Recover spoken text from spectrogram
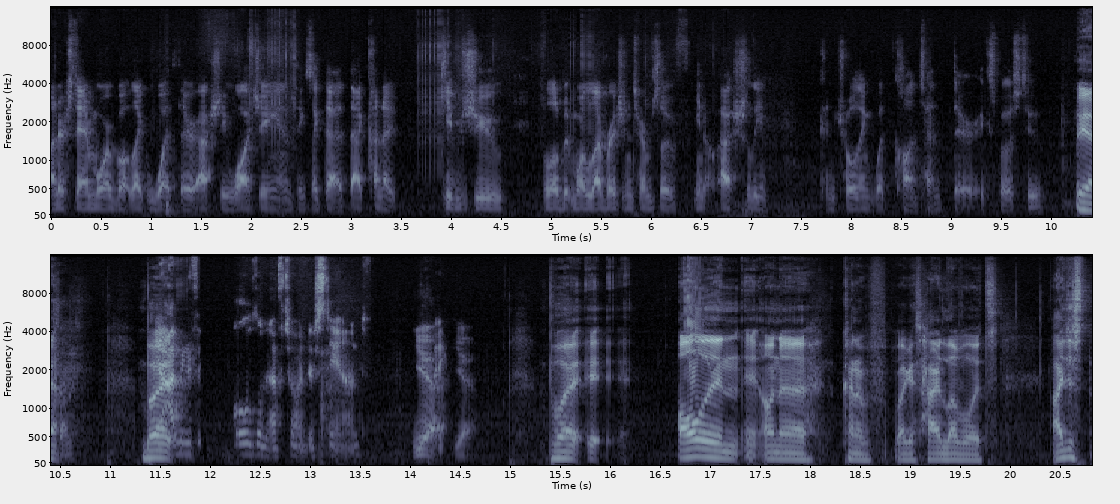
understand more about like what they're actually watching and things like that. That kind of gives you a little bit more leverage in terms of you know actually controlling what content they're exposed to yeah, but yeah, I mean, if it's old enough to understand. yeah yeah but it, all in on a kind of I guess high level, it's I just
